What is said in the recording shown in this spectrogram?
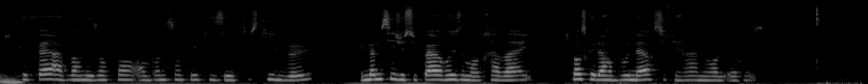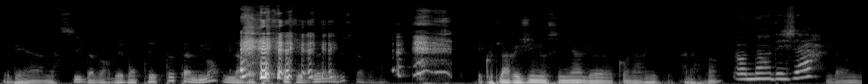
Je mhm. préfère avoir mes enfants en bonne santé, qu'ils aient tout ce qu'ils veulent. Et même si je ne suis pas heureuse de mon travail, je pense que leur bonheur suffira à me rendre heureuse. Eh bien, merci d'avoir démonté totalement la réponse que j'ai donnée juste avant. Écoute, la régie nous signale euh, qu'on arrive à la fin. Oh non, déjà? Ben oui,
